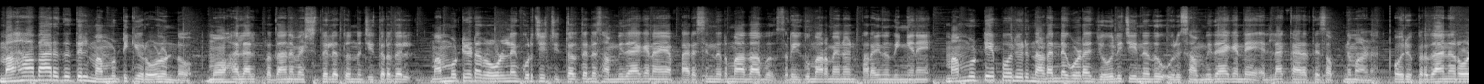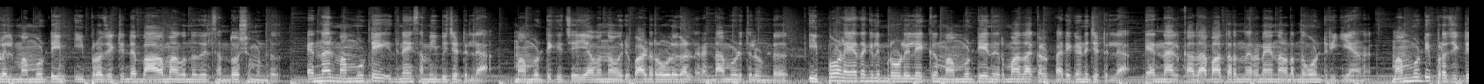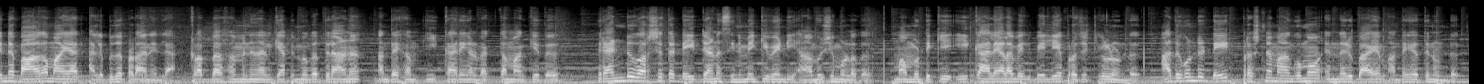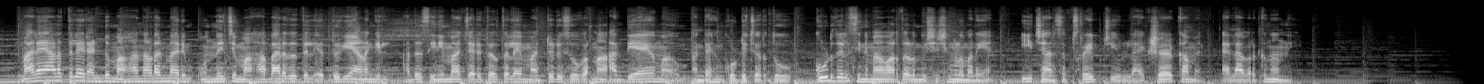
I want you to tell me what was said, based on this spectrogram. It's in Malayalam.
മഹാഭാരതത്തിൽ മമ്മൂട്ടിക്ക് റോളുണ്ടോ? മോഹൻലാൽ പ്രധാന വേഷത്തിലെത്തുന്ന ചിത്രത്തിൽ മമ്മൂട്ടിയുടെ റോളിനെക്കുറിച്ച് ചിത്രത്തിന്റെ സംവിധായകനായ പരസ്യ നിർമ്മാതാവ് ശ്രീകുമാർ മേനോൻ പറയുന്നത് ഇങ്ങനെ മമ്മൂട്ടിയെ പോലെ ഒരു നടന്റെ കൂടെ ജോലി ചെയ്യുന്നത് ഒരു സംവിധായകന്റെ എല്ലാ കാലത്തെ സ്വപ്നമാണ്. ഒരു പ്രധാന റോളിൽ മമ്മൂട്ടിയും ഈ പ്രൊജക്ടിന്റെ ഭാഗമാകുന്നതിൽ സന്തോഷമുണ്ട്. എന്നാൽ മമ്മൂട്ടി ഇതിനായി സമീപിച്ചിട്ടില്ല. മമ്മൂട്ടിക്ക് ചെയ്യാവുന്ന ഒരുപാട് റോളുകൾ രണ്ടാമൂഴത്തിലുണ്ട് ഇപ്പോൾ ഏതെങ്കിലും റോളിലേക്ക് മമ്മൂട്ടിയെ നിർമ്മാതാക്കൾ പരിഗണിച്ചിട്ടില്ല. എന്നാൽ കഥാപാത്ര നിർണയം നടന്നുകൊണ്ടിരിക്കുകയാണ്. മമ്മൂട്ടി പ്രൊജക്ടിന്റെ ഭാഗമായാൽ അത്ഭുതപ്പെടാനില്ല. ക്ലബ് എഫ് എമ്മിന് നൽകിയ അഭിമുഖത്തിലാണ് അദ്ദേഹം ഈ കാര്യങ്ങൾ വ്യക്തമാക്കിയത്. രണ്ടു വർഷത്തെ ഡേറ്റ് ആണ് സിനിമയ്ക്ക് വേണ്ടി ആവശ്യമുള്ളത്. മമ്മൂട്ടിക്ക് ഈ കാലയളവിൽ വലിയ പ്രൊജക്ടുകളുണ്ട് അതുകൊണ്ട് ഡേറ്റ് പ്രശ്നമാകുമോ എന്നൊരു ഭയം അദ്ദേഹത്തിനുണ്ട്. മലയാളത്തിലെ രണ്ട് മഹാനടന്മാരും ഒന്നിച്ച് മഹാഭാരതത്തിൽ എത്തുകയാണെങ്കിൽ അത് സിനിമാ ചരിത്രത്തിലെ മറ്റൊരു സുവർണ അധ്യായമാകും അദ്ദേഹം കൂട്ടിച്ചേർത്തു. കൂടുതൽ സിനിമാ വാർത്തകളും വിശേഷങ്ങളും അറിയാൻ ഈ ചാനൽ സബ്സ്ക്രൈബ് ചെയ്യൂ ലൈക്ക് ഷെയർ കമന്റ് എല്ലാവർക്കും നന്ദി.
